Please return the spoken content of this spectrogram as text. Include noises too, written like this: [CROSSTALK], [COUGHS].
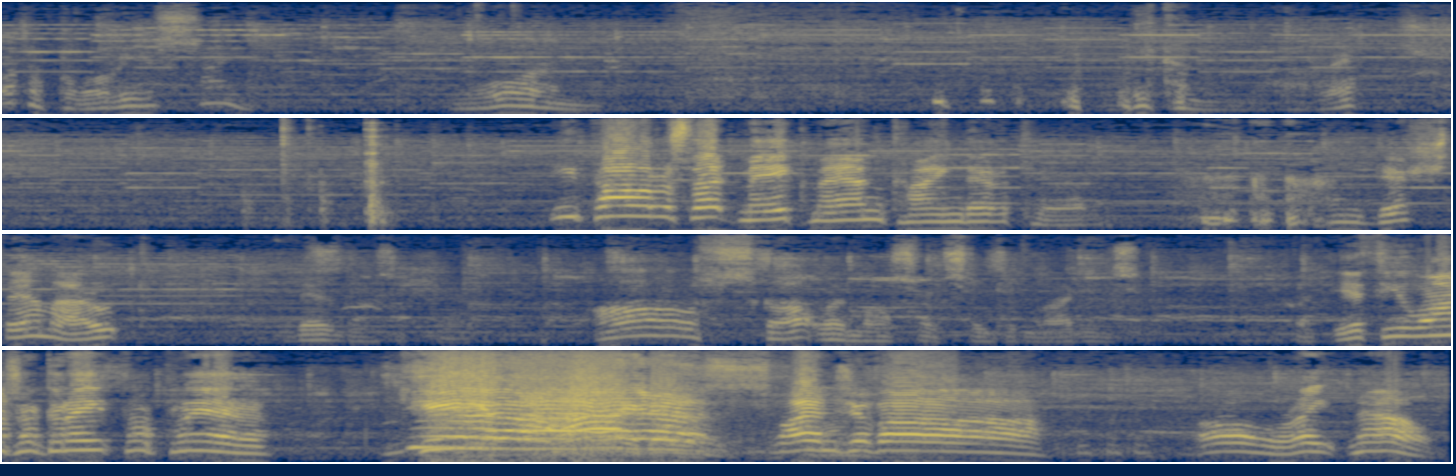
what a glorious sight! Warm, [LAUGHS] beacon rich. Ye powers that make mankind their care, [COUGHS] and dish them out their desert. Oh, Scotland, all sisters and laddies. But if you want a grateful prayer, Gia Haggis! Langeva! All right, now.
